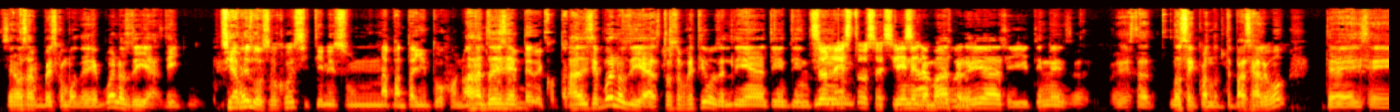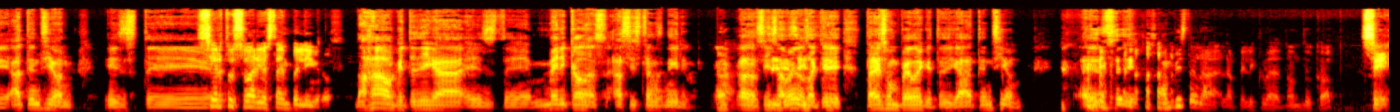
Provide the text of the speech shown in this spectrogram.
sino, o sea, ves como de buenos días, di- Si abres los ojos y tienes una pantalla en tu ojo, ¿no? Ajá, entonces dice- de contacto. ah, dice buenos días, tus objetivos del día, tin, tin, tin, son estos así. tienes es, ah, llamadas perdidas y tienes, esta- no sé, cuando te pasa algo, te dice, atención, este... Cierto usuario está en peligro. Ajá, o que te diga, este, medical as- assistance needed, Ah, así, sí, sí, ¿sabes? sí, o sea, sí. que traes un pedo y que te diga, atención. Este, ¿Han visto la, la película de Don't Look Up? Sí.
